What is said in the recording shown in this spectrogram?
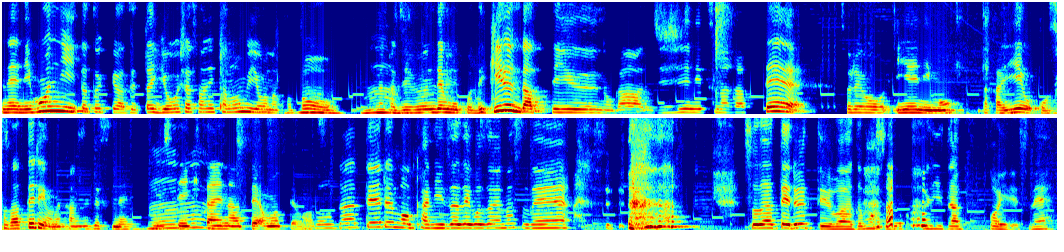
ね日本にいた時は絶対業者さんに頼むようなことを、うんなんか自分でもこうできるんだっていうのが自信につながってそれを家にもだから家をこう育てるような感じですねにしていきたいなって思ってます。育てるもカニ座でございますね。育てるっていうワードもすごくカニ座っぽいですね。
